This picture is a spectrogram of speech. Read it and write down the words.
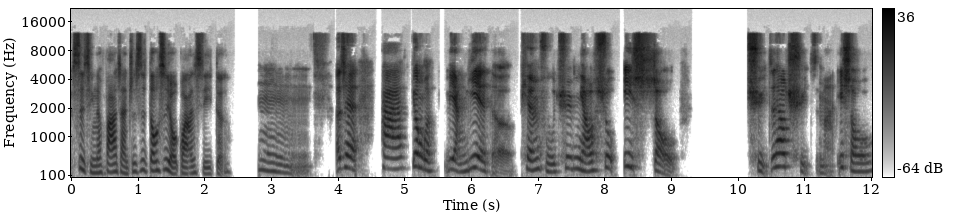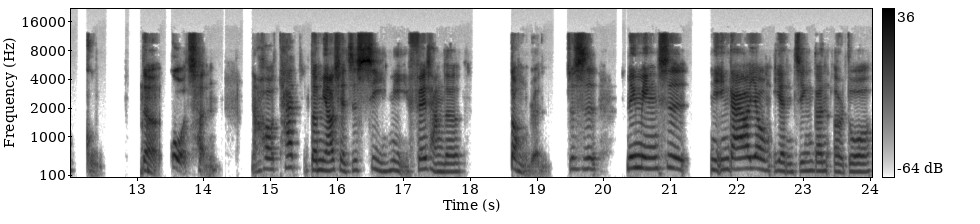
事情的发展，就是都是有关系的。嗯，而且他用了两页的篇幅去描述一首曲，这叫曲子嘛，一首鼓的过程，嗯、然后他的描写之细腻，非常的动人，就是明明是。你应该要用眼睛跟耳朵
